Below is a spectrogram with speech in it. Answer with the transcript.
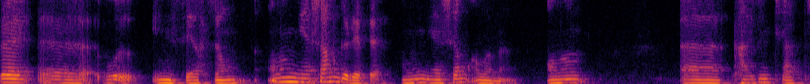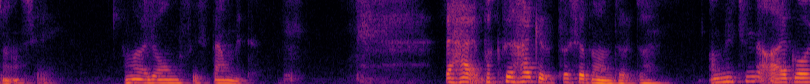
Ve e, bu inisiyasyon onun yaşam görevi, onun yaşam alanı, onun e, kalbini çarptıran şey. Ama öyle olması istenmedi. Ve her, baktığı herkesi taşa döndürdü. Onun için de Aygol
